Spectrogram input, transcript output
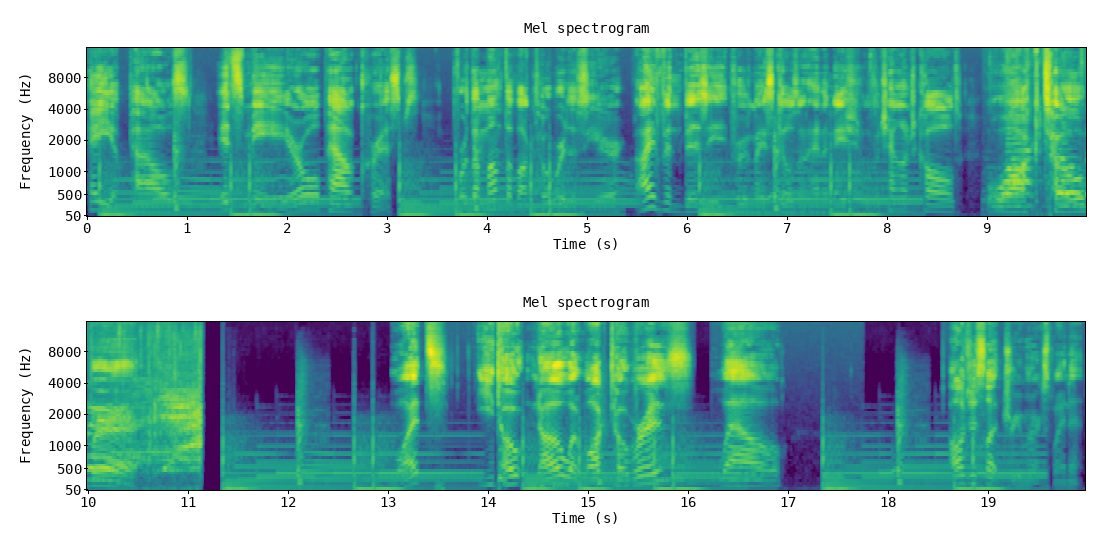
Hey, you pals. It's me, your old pal Crisps. For the month of October this year, I've been busy improving my skills in animation with a challenge called Walktober. What? You don't know what Walktober is? Well, I'll just let Dreamer explain it.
